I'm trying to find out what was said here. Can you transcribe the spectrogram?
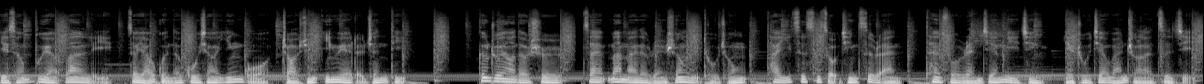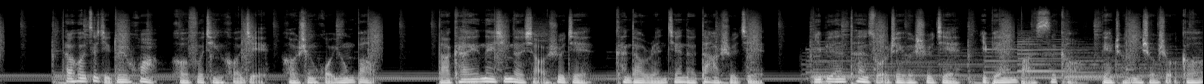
也曾不远万里在摇滚的故乡英国找寻音乐的真谛。更重要的是，在漫漫的人生旅途中，他一次次走进自然，探索人间秘境，也逐渐完整了自己。他和自己对话，和父亲和解，和生活拥抱，打开内心的小世界，看到人间的大世界，一边探索这个世界，一边把思考变成一首首歌。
